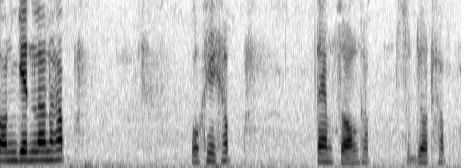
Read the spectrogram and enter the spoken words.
ตอนเย็นแล้วนะครับ โอเคครับ แต้มสองครับ สุดยอดครับ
